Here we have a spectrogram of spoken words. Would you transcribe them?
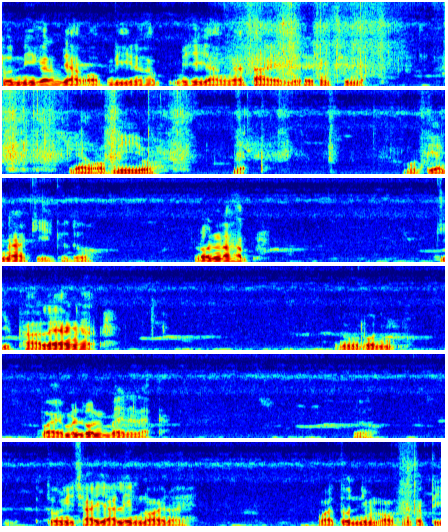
ต้นนี้ก็น้ำยางออกดีนะครับ ไม่ใช่ยางหน้าตายเลยทั้งสิ้นยางออกดีอยู่เนี่ยมาเปลี่ยนหน้ากรีดก็ดู ล้นแล้วครับ กรีดผ่าแรงนะฮะ ดูล้น ปล่อยมันล้นไปนั่นแหละ ตรงนี้ใช้ยาเร่งน้อยหน่อย ว่าต้นนี้มันออกปกติ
